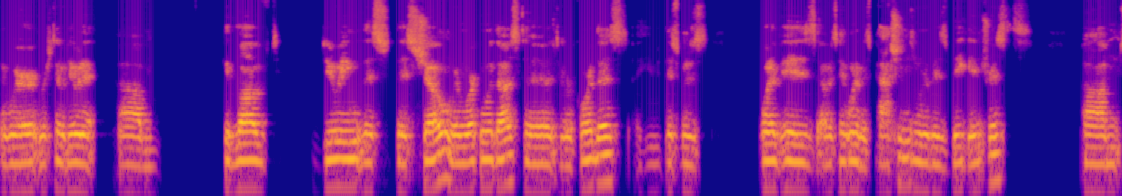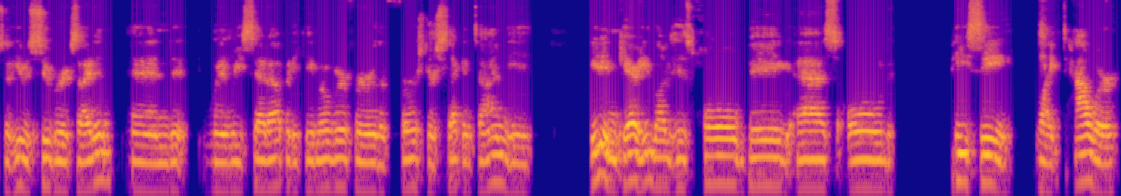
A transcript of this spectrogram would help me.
and we're we're still doing it. Um, he loved doing this this show and working with us to, to record this. He, this was one of his, I would say, one of his passions, one of his big interests. Um, so he was super excited. And when we set up and he came over for the first or second time, he he didn't care. He loved his whole big ass old PC like tower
